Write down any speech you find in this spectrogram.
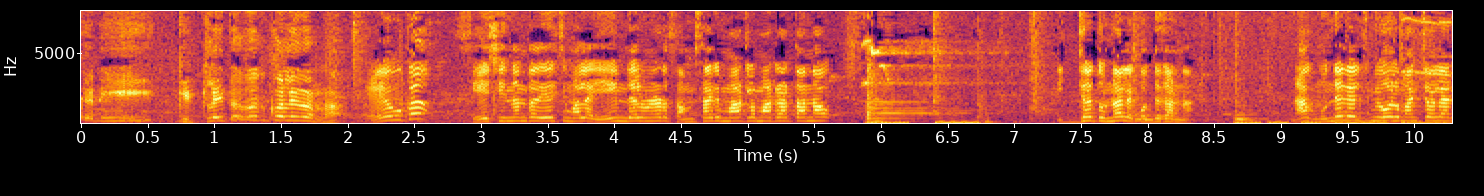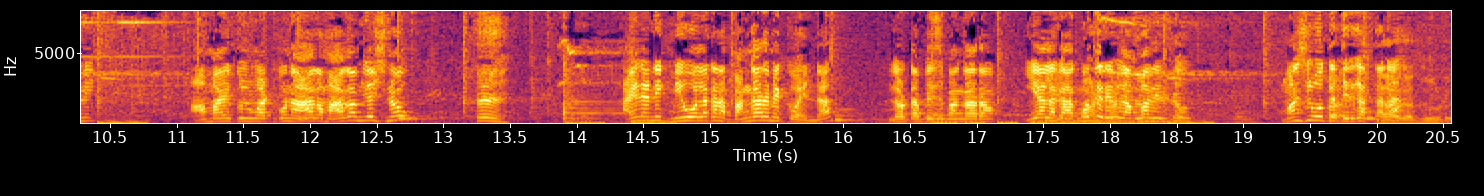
కానీ గిట్లయితే అనుకోలేదన్నా. ఏవుక చేసిందంతా చేసి మళ్ళీ ఏం తెలియనాడు సంసారి మాటలు మాట్లాడుతున్నావు? ఇజ్జత్ ఉండాలి కొద్దిగన్నా. నాకు ముందే తెలిసి మీ వాళ్ళు మంచోళ్ళని. అమాయకులు పట్టుకుని ఆగం ఆగం చేసినావు? అయినా నీకు మీ వాళ్ళకన్నా బంగారం ఎక్కువైందా? లోట పీసి బంగారం. ఇవాళ కాకపోతే రేపు సంపాదిస్తావు మనుషులు పోతే తిరిగస్తారా? చూడు.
